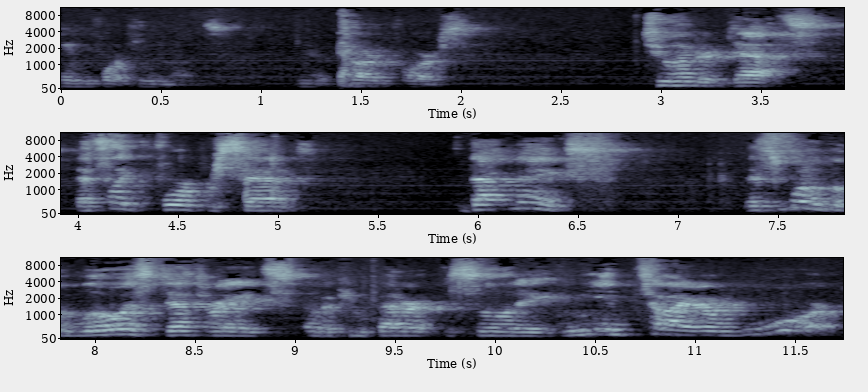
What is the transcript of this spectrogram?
in 14 months. You know, guard force, 200 deaths. That's like four percent. That makes it's one of the lowest death rates of a Confederate facility in the entire war.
